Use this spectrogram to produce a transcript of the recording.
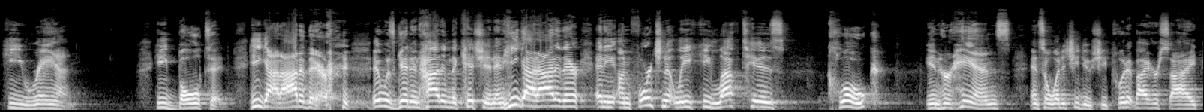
He ran. He bolted. He got out of there. It was getting hot in the kitchen and he got out of there and he unfortunately he left his cloak in her hands and so what did she do? She put it by her side.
